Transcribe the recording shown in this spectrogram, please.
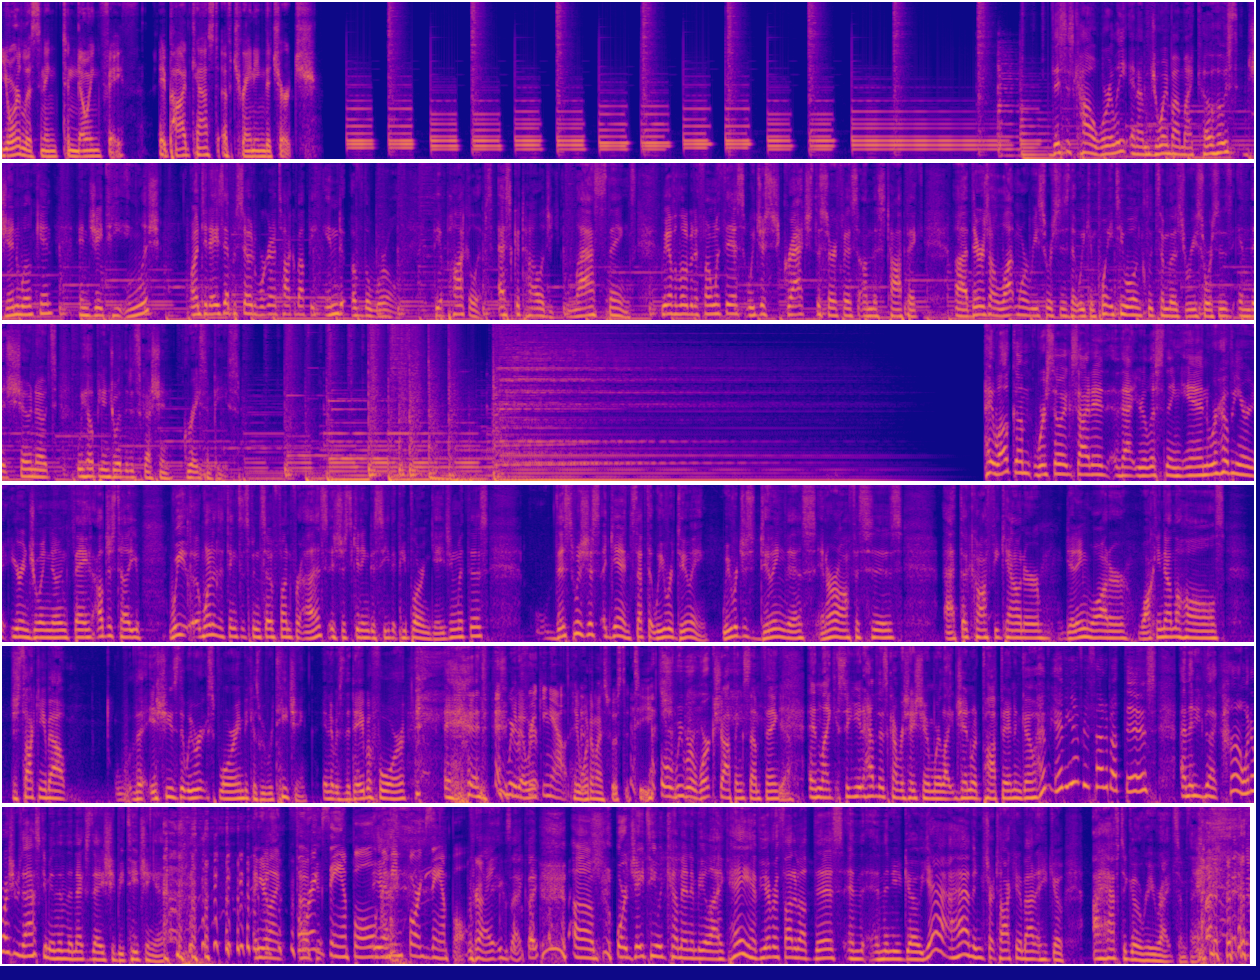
You're listening to Knowing Faith, a podcast of Training the Church. This is Kyle Worley, and I'm joined by my co host, Jen Wilkin and JT English. On today's episode, we're going to talk about the end of the world, the apocalypse, eschatology, last things. We have a little bit of fun with this. We just scratched the surface on this topic. Uh, there's a lot more resources that we can point you to. We'll include some of those resources in the show notes. We hope you enjoyed the discussion. Grace and peace. Welcome. We're so excited that you're listening in. We're hoping you're you're enjoying knowing faith. I'll just tell you, we uh, one of the things that's been so fun for us is just getting to see that people are engaging with this. This was just again stuff that we were doing. We were just doing this in our offices, at the coffee counter, getting water, walking down the halls, just talking about the issues that we were exploring because we were teaching and it was the day before and we you were know, freaking out. Hey, what am I supposed to teach? or we were workshopping something Yeah. and like so you'd have this conversation where like jen would pop in and go have, have you ever thought about this and then you'd be like huh i wonder why she was asking me and then the next day she'd be teaching it and you're like For okay. example, Yeah. I mean, for example, Right, exactly. Um, or JT would come in and be like, "Hey, have you ever thought about this?" And and then you'd go, "Yeah, I have." And you start talking about it. And he'd go, "I have to go rewrite something."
